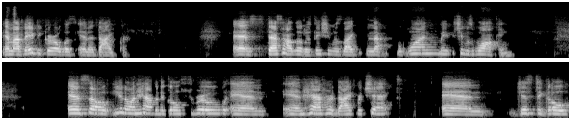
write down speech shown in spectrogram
and my baby girl was in a diaper and that's how little. I think she was like not one, maybe she was walking. And so, you know, and having to go through and and have her diaper checked and just to go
